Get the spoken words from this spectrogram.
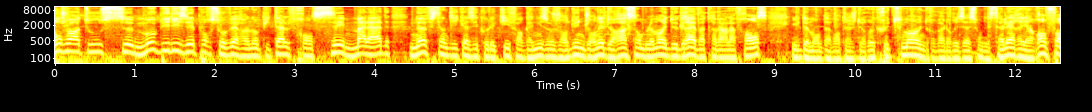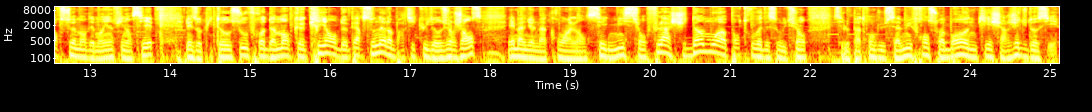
Bonjour à tous. Mobilisés pour sauver un hôpital français malade, neuf syndicats et collectifs organisent aujourd'hui une journée de rassemblement et de grève à travers la France. Ils demandent davantage de recrutement, une revalorisation des salaires et un renforcement des moyens financiers. Les hôpitaux souffrent d'un manque criant de personnel, en particulier aux urgences. Emmanuel Macron a lancé une mission flash d'un mois pour trouver des solutions. C'est le patron du SAMU, François Braun, qui est chargé du dossier.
